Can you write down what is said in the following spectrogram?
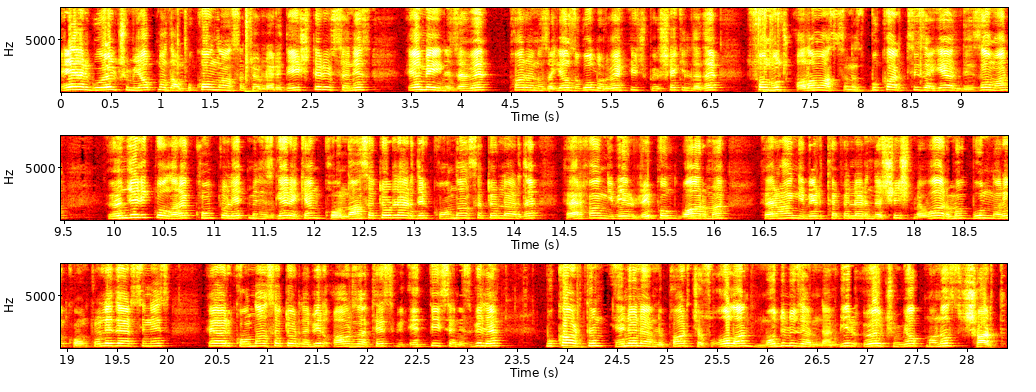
Eğer bu ölçümü yapmadan bu kondansatörleri değiştirirseniz emeğinize ve paranıza yazık olur ve hiçbir şekilde de sonuç alamazsınız. Bu kart size geldiği zaman öncelikli olarak kontrol etmeniz gereken kondansatörlerdir. Kondansatörlerde herhangi bir ripple var mı? Herhangi bir tepelerinde şişme var mı? Bunları kontrol edersiniz. Eğer kondansatörde bir arıza tespit ettiyseniz bile bu kartın en önemli parçası olan modül üzerinden bir ölçüm yapmanız şart.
